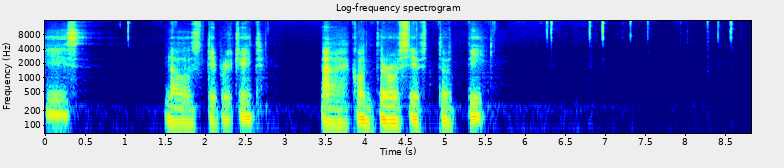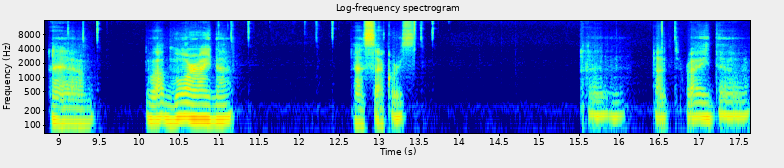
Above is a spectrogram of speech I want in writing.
these nodes duplicate. Uh, Control Shift D. Um, one more right now. Uh, circles. Uh, at right now.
